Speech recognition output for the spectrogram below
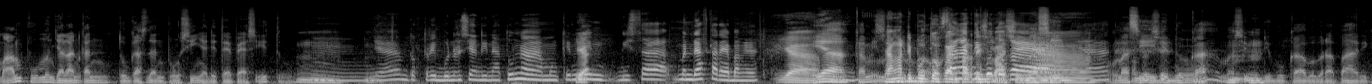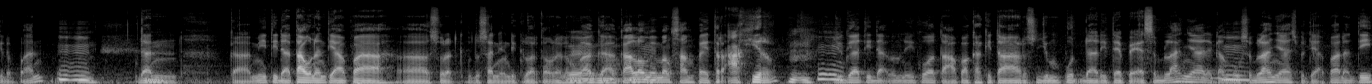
mampu menjalankan tugas dan fungsinya di TPS itu. Hmm, ya untuk tribuners yang di Natuna mungkin Ya. bisa mendaftar ya bang ya. Ya. Iya, kami Sangat dibutuhkan Sangat partisipasinya. dibutuhkan, masih ya. masih dibuka masih dibuka beberapa hari ke depan. Dan kami tidak tahu nanti apa uh, surat keputusan yang dikeluarkan oleh lembaga. Kalau memang sampai terakhir juga tidak memenuhi kuota. Apakah kita harus jemput dari TPS sebelahnya dari kampung sebelahnya seperti apa? Nanti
